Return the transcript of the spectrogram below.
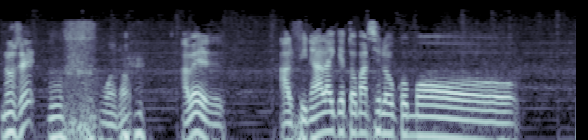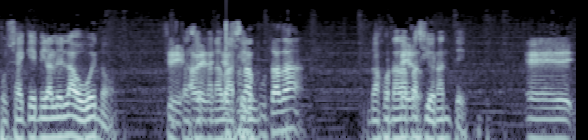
no sé. Uf, bueno, a ver, al final hay que tomárselo como pues hay que mirarle el lado bueno. Sí, Esta a ver, semana va a es ser una un- putada. Una jornada Pero- apasionante. Eh,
